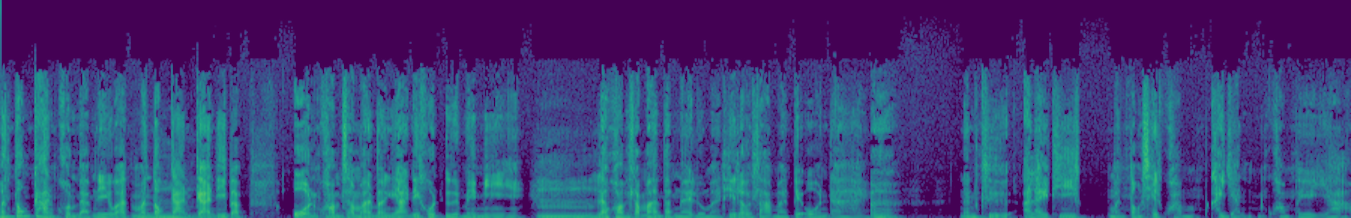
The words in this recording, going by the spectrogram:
มันต้องการคนแบบนี้ว่ะมันต้องการอืมการที่แบบโอนความสามารถบางอย่างที่คนอื่นไม่มีอืมแล้วความสามารถแบบไหนรู้ไหมที่เราสามารถไปโอนได้เออนั่นคืออะไรที่มันต้องใช้ความขยันความพยายาม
